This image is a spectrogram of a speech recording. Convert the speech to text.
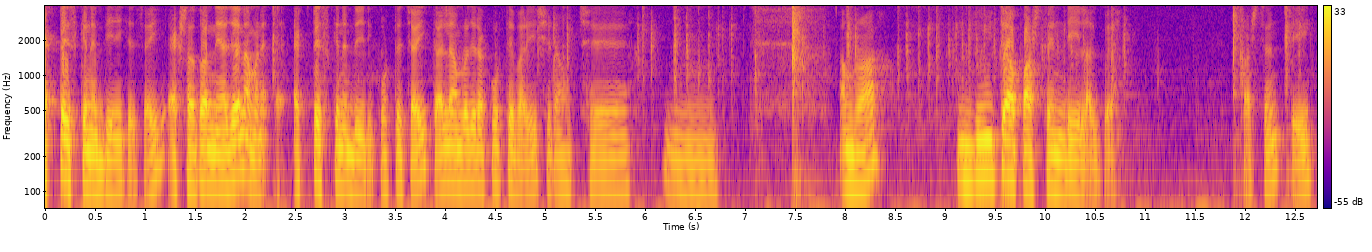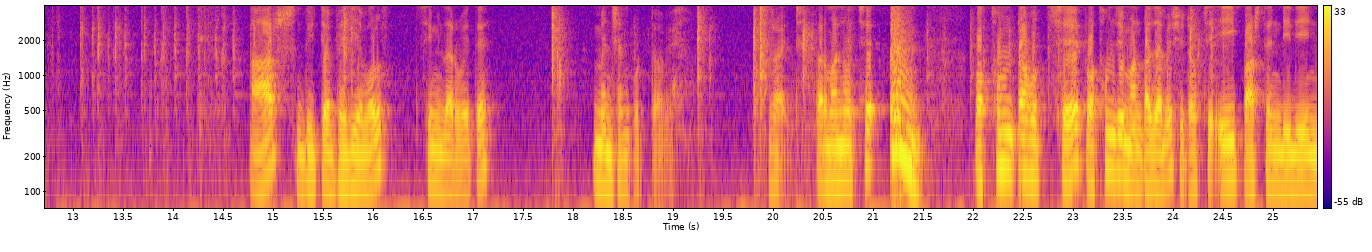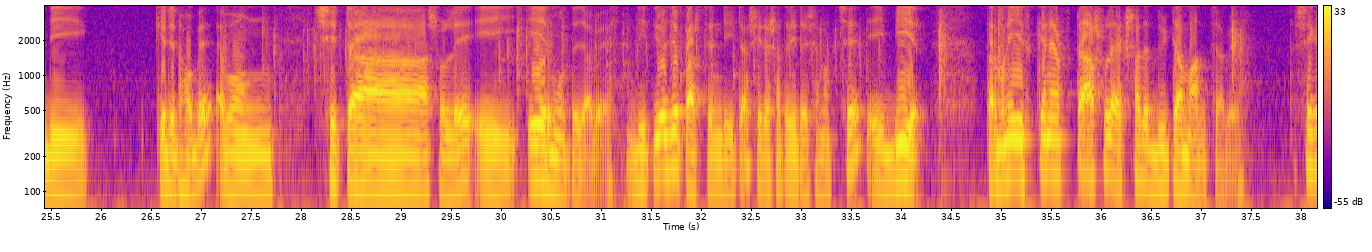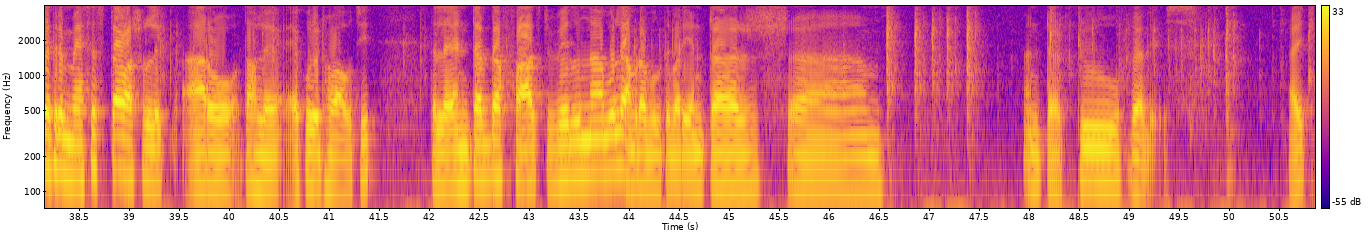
একটা স্ক্যানএফ দিয়ে নিতে চাই, একসাথে তো আর নেওয়া যায় না মানে একটা স্ক্যানএফ দিয়ে করতে চাই, তাহলে আমরা যেটা করতে পারি, সেটা হচ্ছে আমরা দুইটা পার্সেন্ট ডি লাগবে। পার্সেন্ট ডি আর দুইটা ভেরিয়েবল সিমিলার ওয়েতে মেনশন করতে হবে। রাইট তার মানে হচ্ছে প্রথমটা হচ্ছে, প্রথম যে মানটা যাবে সেটা হচ্ছে এই পার্সেন্ট ডি দিয়ে ইন্ডিকেটেড হবে এবং সেটা আসলে এই এর মধ্যে যাবে। দ্বিতীয় যে পার্সেন্ট ডিটা সেটার সাথে রিলেশন হচ্ছে এই বি এর। তার মানে এই স্ক্যান অ্যাপটা আসলে একসাথে দুইটা মান চাবে। সেক্ষেত্রে মেসেজটাও আসলে আরও তাহলে অ্যাকুরেট হওয়া উচিত। তাহলে এন্টার দ্য ফার্স্ট ভ্যালু না বলে আমরা বলতে পারি enter enter two values right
